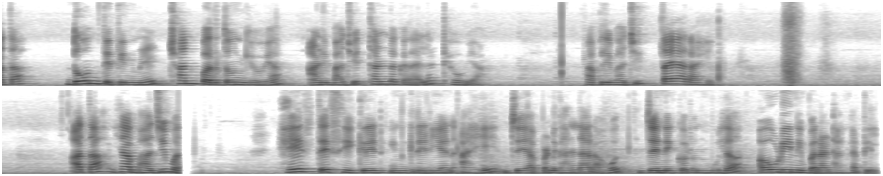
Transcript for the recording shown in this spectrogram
आता दोन ते तीन मिनिट छान परतवून घेऊया आणि भाजी थंड करायला ठेवूया. आपली भाजी तयार आहे. आता ह्या भाजीमध्ये हेच ते सिक्रेट इन्ग्रेडियंट आहे जे आपण घालणार आहोत जेणेकरून मुलं आवडीने पराठा खातील.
